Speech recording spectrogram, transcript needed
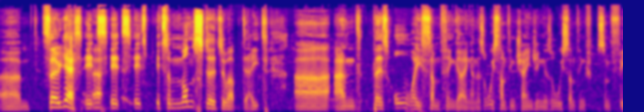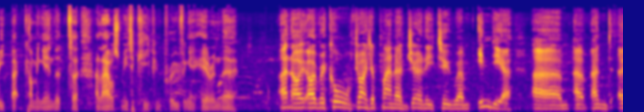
Um, so yes, it's uh, it's it's it's a monster to update, uh, and there's always something going, and there's always something changing. There's always something, some feedback coming in that uh, allows me to keep improving it here and there. And I, I recall trying to plan a journey to um, India um, uh, and uh,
